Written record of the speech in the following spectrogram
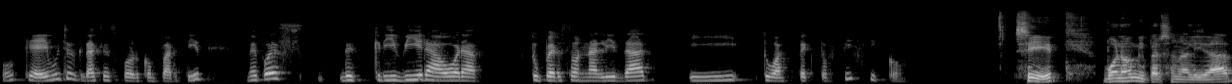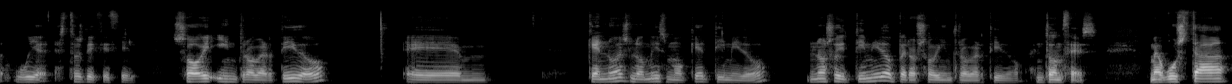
Ok, muchas gracias por compartir. ¿Me puedes describir ahora tu personalidad y tu aspecto físico? Sí, bueno, mi personalidad, uy, esto es difícil. Soy introvertido, em, que no es lo mismo que tímido. No soy tímido, pero soy introvertido. Entonces, me gusta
